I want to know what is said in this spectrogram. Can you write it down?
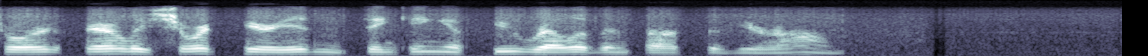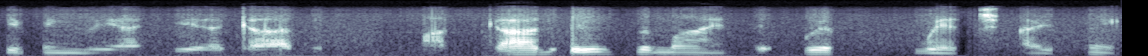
short, fairly short period in thinking a few relevant thoughts of your own, keeping the idea God is God is the mind with which I think.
